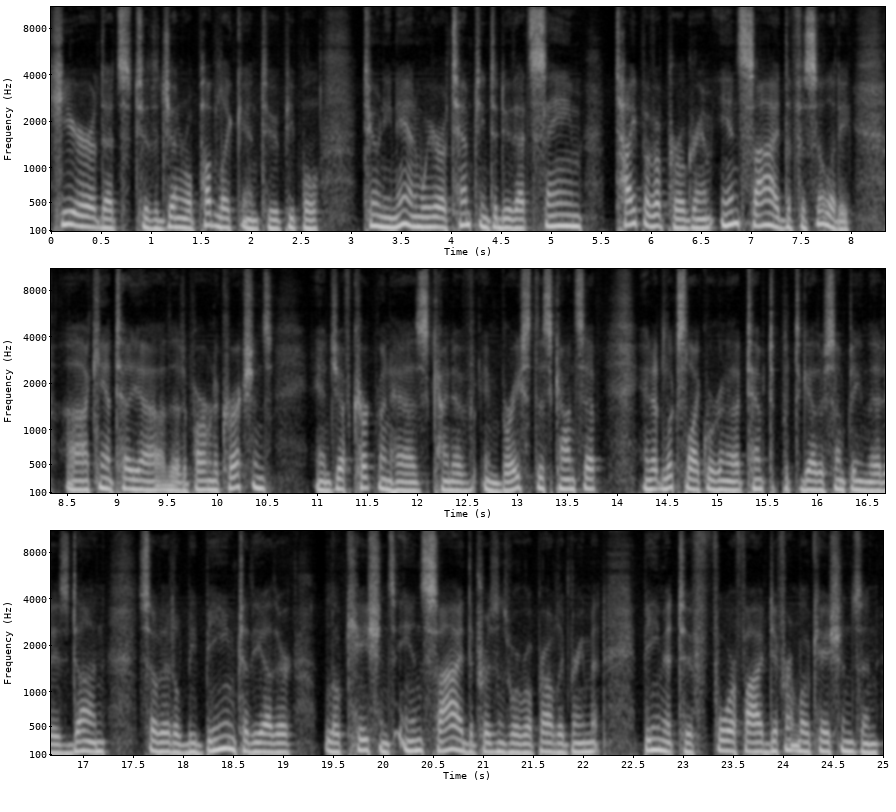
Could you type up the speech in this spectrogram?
here that's to the general public and to people tuning in, we are attempting to do that same type of a program inside the facility. Uh, I can't tell you uh, the Department of Corrections And Jeff Kirkman has kind of embraced this concept, and it looks like we're going to attempt to put together something that is done so that it'll be beamed to the other locations inside the prisons where we'll probably bring it, beam it to four or five different locations. And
